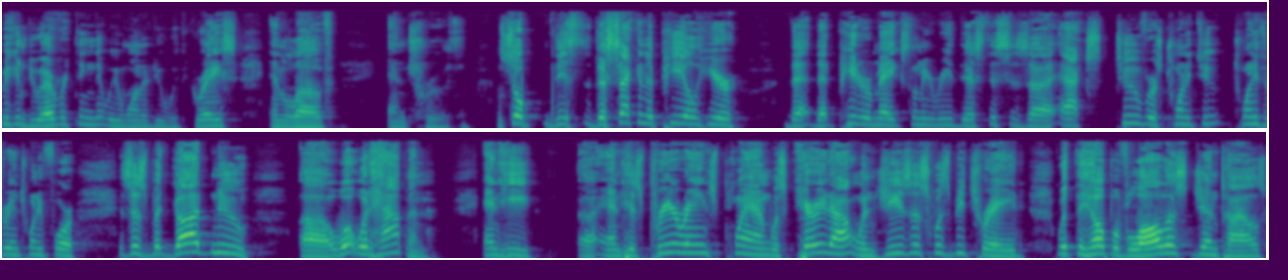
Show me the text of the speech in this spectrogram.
We can do everything that we want to do with grace and love and truth. So this, the second appeal here that, that Peter makes, let me read this. This is uh, Acts 2, verse 22, 23 and 24. It says, But God knew uh, what would happen, and he uh, and his prearranged plan was carried out when Jesus was betrayed with the help of lawless Gentiles.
